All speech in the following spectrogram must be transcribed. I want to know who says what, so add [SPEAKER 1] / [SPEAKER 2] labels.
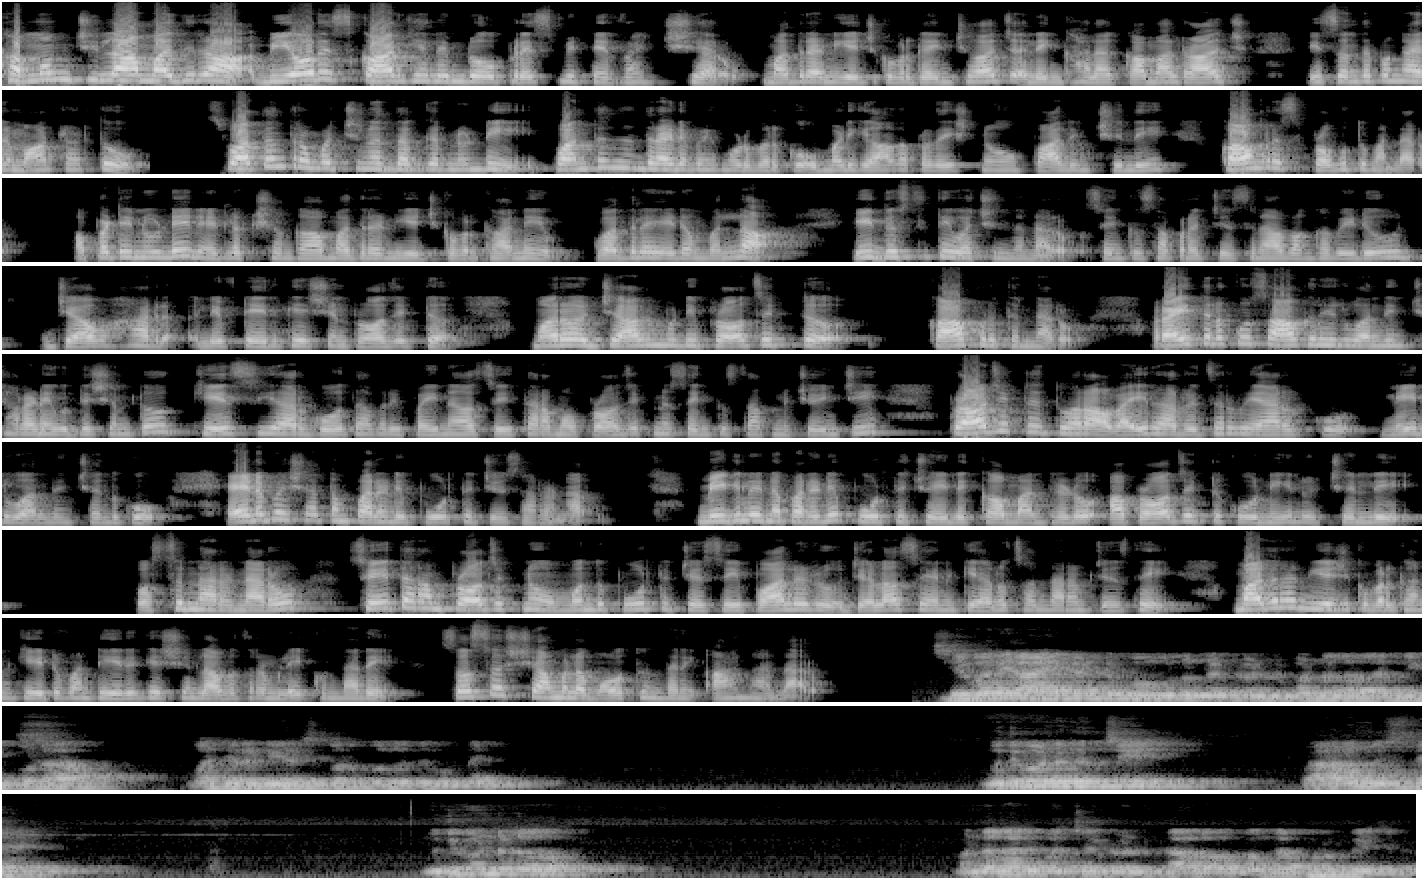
[SPEAKER 1] ఖమ్మం జిల్లా మధిర బీఆర్ఎస్ కార్యాలయంలో press meet నిర్వహించారు. మధిర నియోజకవర్గ ఇన్ఛార్జ్ లింగాల కమల్ రాజ్ ఈ సందర్భంగా ఆయన మాట్లాడుతూ స్వాతంత్రం వచ్చిన దగ్గర నుండి పంతొమ్మిది వందల ఎనభై మూడు వరకు ఉమ్మడి ఆంధ్రప్రదేశ్ను పాలించింది కాంగ్రెస్ ప్రభుత్వం అన్నారు. అప్పటి నుండే నిర్లక్ష్యంగా మధుర నియోజకవర్గాన్ని వదిలేయడం వల్ల ఈ దుస్థితి వచ్చిందన్నారు. శంకుస్థాపన చేసిన Vangaveedu Jawahar lift irrigation project మరో జాల్ముడి ప్రాజెక్టు కాకూడదన్నారు. రైతులకు సాగునీరు అందించాలనే ఉద్దేశంతో కేసీఆర్ గోదావరి పైన సీతారామ ప్రాజెక్టును శంకుస్థాపన చేయించి ప్రాజెక్టు ద్వారా వైరా రిజర్వేయర్కు నీరు అందించేందుకు ఎనభై శాతం పనిని పూర్తి చేశారన్నారు. మిగిలిన పనిని పూర్తి చేయలేక మంత్రులు ఆ ప్రాజెక్టుకు నీళ్ళు చెల్లి వస్తున్నారన్నారు. సీతారాం ప్రాజెక్టును ముందు పూర్తి చేసి పాలేరు జలాశయానికి అనుసంధానం చేస్తే మధుర నియోజకవర్గానికి ఎటువంటి ఇరిగేషన్ల అవసరం లేకుండానే సస్యశ్యామలం అవుతుందని ఆయన అన్నారు.
[SPEAKER 2] చివరి ఆయకట్టు భూములు ఉన్నటువంటి మండలాలన్నీ కూడా మధుర నియోజకవర్గంలోనే ఉన్నాయి. ముదిగొండ నుంచి ప్రారంభిస్తే ముదిగొండలో మండలానికి వచ్చేటువంటి కాలువ మంగాపురం మేజర్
